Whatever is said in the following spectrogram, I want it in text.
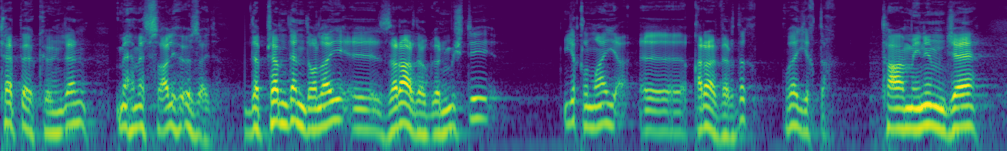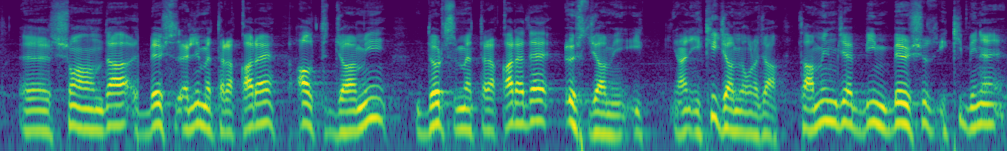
Tepe köyünden Mehmet Salih Özaydın. Depremden dolayı e, zarar da görmüştü. Yıkılmaya e, karar verdik ve yıktık. Tahminimce e, şu anda 550 metrekare alt cami, 400 metrekarede üst cami yani iki cami olacak. Tahminimce 1500-2000'e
